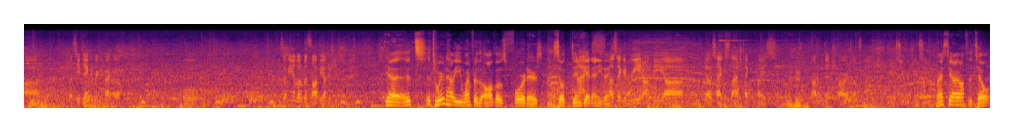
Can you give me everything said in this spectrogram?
Uh, let's see if Dan can bring it back up. Ooh. He's looking a little bit sloppy on his movement. Yeah, it's it's weird how he went for the, all those forward airs and still didn't get anything. That was a good read on the uh, no tech slash tech in place. Mhm. Got him with a charge up smash. Super juicy. Nice DI off the tilt.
